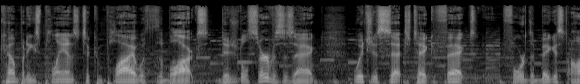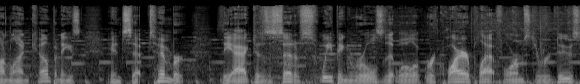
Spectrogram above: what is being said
company's plans to comply with the bloc's Digital Services Act, which is set to take effect for the biggest online companies in September. The act is a set of sweeping rules that will require platforms to reduce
